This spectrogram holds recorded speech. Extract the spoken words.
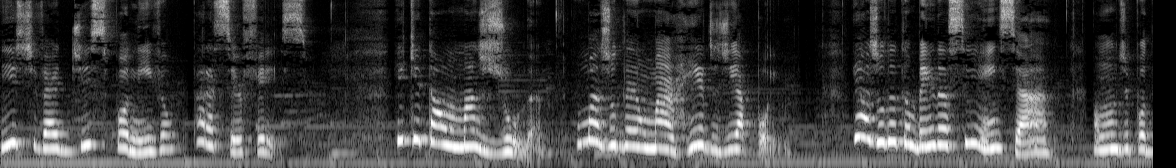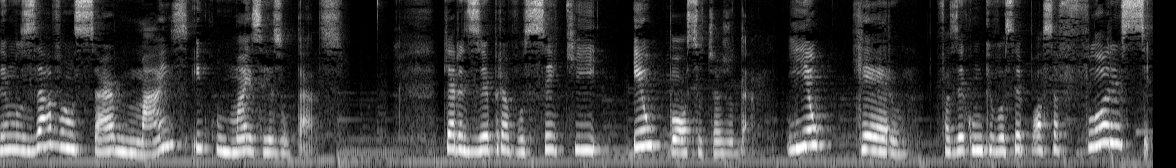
e estiver disponível para ser feliz. E que tal uma ajuda? Uma ajuda é uma rede de apoio. E ajuda também da ciência, onde podemos avançar mais e com mais resultados. Quero dizer para você que eu posso te ajudar e eu quero fazer com que você possa florescer.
